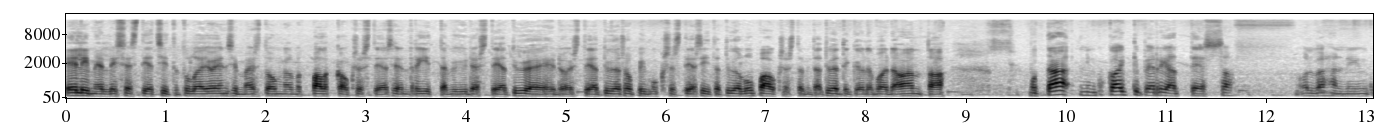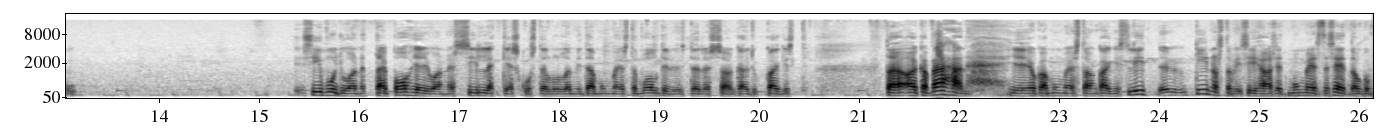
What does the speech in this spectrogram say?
elimellisesti, että siitä tulee jo ensimmäiset ongelmat palkkauksesta ja sen riittävyydestä ja työehdoista ja työsopimuksesta ja siitä työlupauksesta, mitä työntekijöille voidaan antaa – mutta tämä niin kaikki periaatteessa on vähän niin kuin sivujuonne tai pohjajuonne sille keskustelulle, mitä mun mielestä Voltin yhteydessä on käyty kaikista, tai aika vähän, ja joka mun mielestä on kaikista liit- kiinnostavia siihen asiaan, mun mielestä se, että onko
